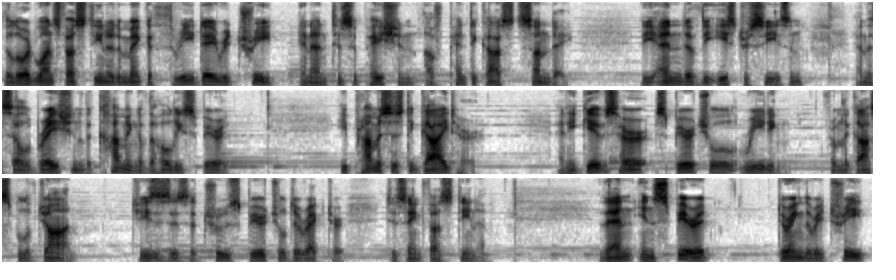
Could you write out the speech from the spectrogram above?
The Lord wants Faustina to make a three day retreat in anticipation of Pentecost Sunday, the end of the Easter season, and the celebration of the coming of the Holy Spirit. He promises to guide her, and he gives her spiritual reading from the Gospel of John. Jesus is a true spiritual director to St. Faustina. Then, in spirit, during the retreat,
